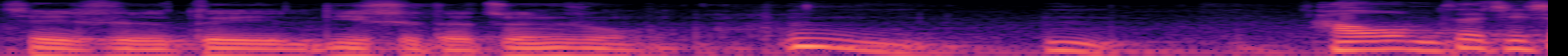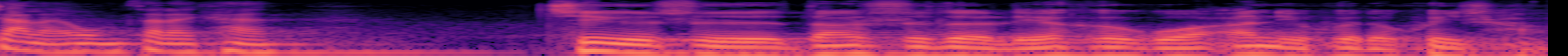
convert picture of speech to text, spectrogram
这是对历史的尊重。嗯嗯好，我们再接下来，我们再来看，这个是当时的联合国安理会的会场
